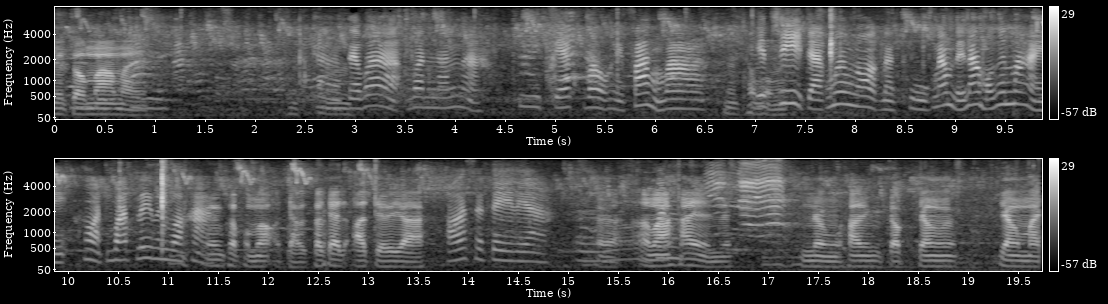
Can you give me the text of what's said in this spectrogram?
มีตัวมาใหม่ค่ะแต่ว่าวันนั้นน่ะพี่แจ็คเบ้าให้ฟังว่าครับเอผฟมซีจากเมืองนอกน่ะถูกน้ำเดี๋ยวน้ำเอาเงินมาให้หอดวัดเลยแมันบ่ค่ะเออครับผมเอาจากประเทศออสเตรเลียออสเตรเลียเออเออเอามาให้หนึ่งพันกับเชียงเชียงใหม่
